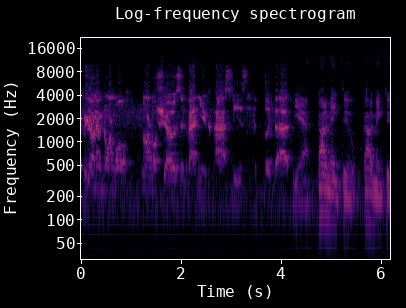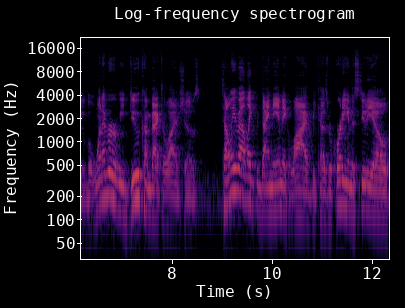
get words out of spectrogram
if we don't have normal normal shows and venue capacities and things like that. Yeah, gotta make do. Gotta make do. But whenever we do come back to live shows, tell me about like the dynamic live because recording in the studio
